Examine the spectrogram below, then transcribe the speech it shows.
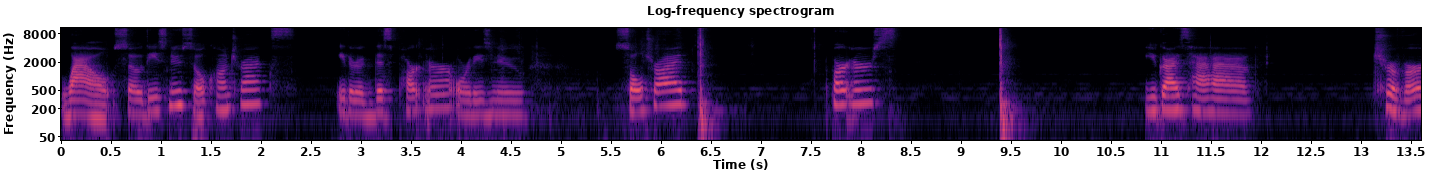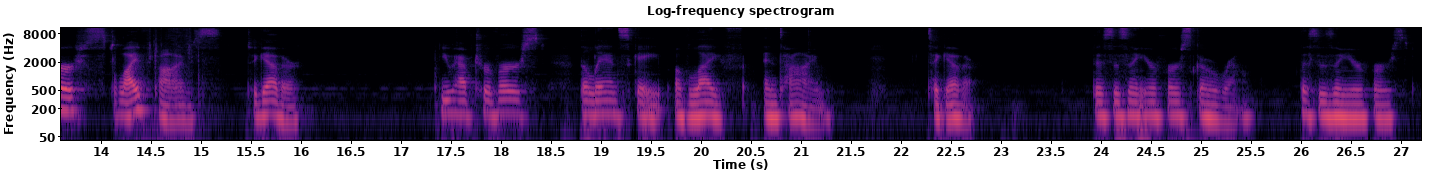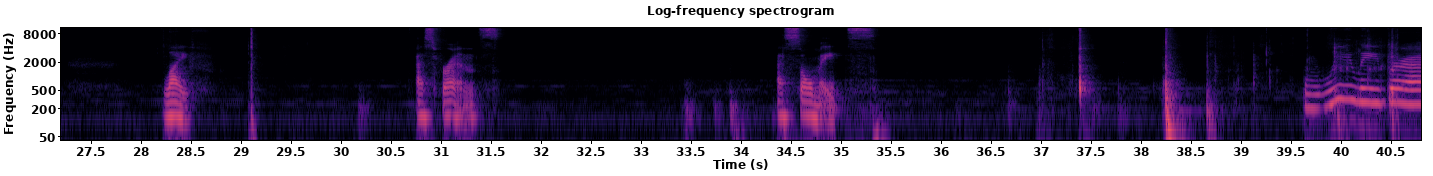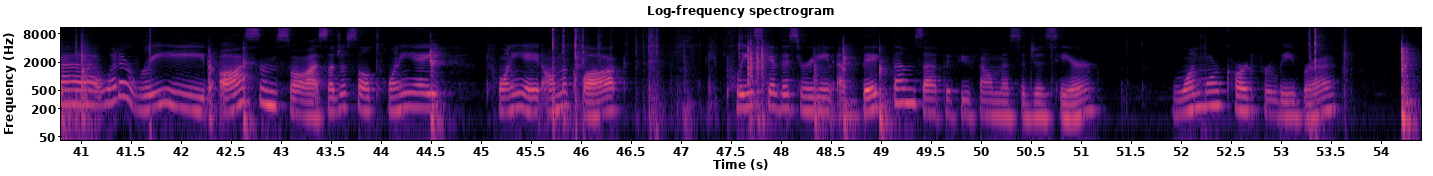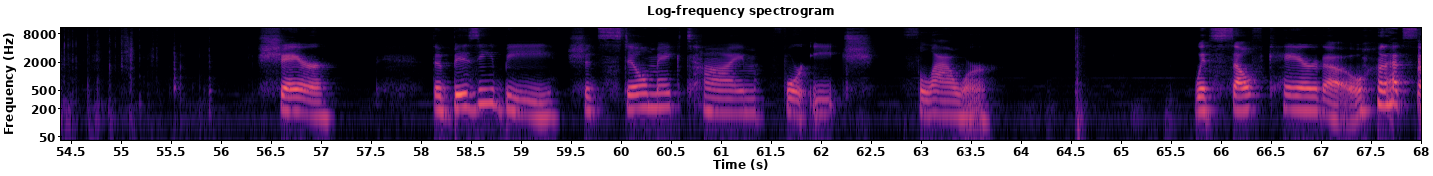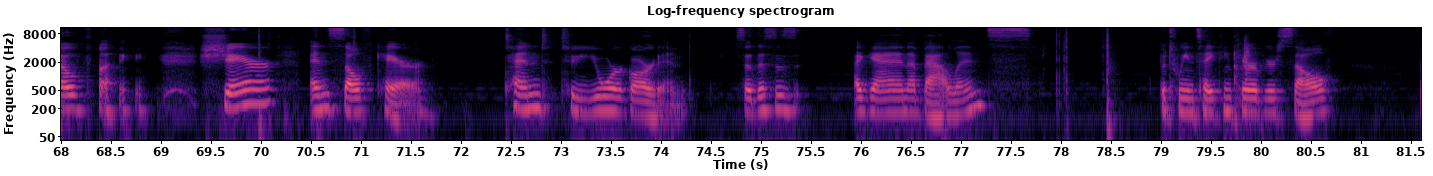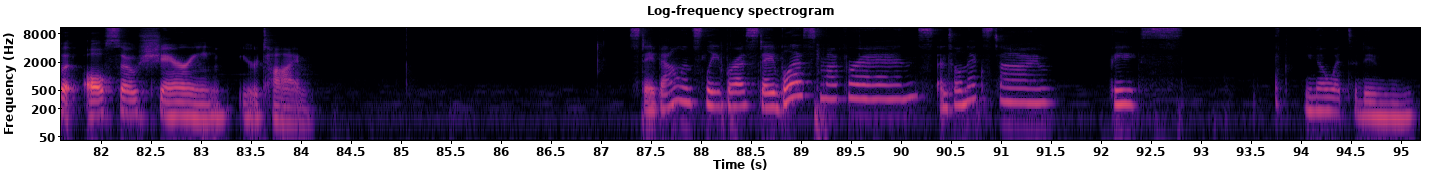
Wow. So these new soul contracts, either this partner or these new soul tribe partners, you guys have traversed lifetimes together. You have traversed the landscape of life and time together. This isn't your first go round. This isn't your first life as friends, as soulmates. We Libra, what a read. Awesome sauce. I just saw 28, 28 on the clock. Please give this reading a big thumbs up if you found messages here. One more card for Libra. Share. The busy bee should still make time for each flower. With self care, though. That's so funny. Share and self care. Tend to your garden. So, this is again a balance between taking care of yourself, but also sharing your time. Stay balanced, Libra. Stay blessed, my friends. Until next time, peace. You know what to do.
